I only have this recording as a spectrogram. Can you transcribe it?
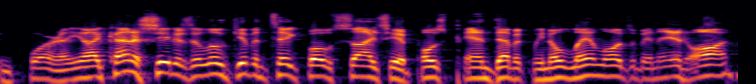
Important. You know, I kind of see it as a little give and take both sides here post pandemic. We know landlords have been hit hard.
